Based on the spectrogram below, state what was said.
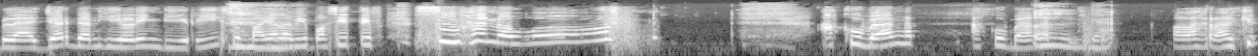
Belajar dan healing diri supaya lebih positif. Subhanallah. aku banget, aku banget Eh, enggak. olahraga.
